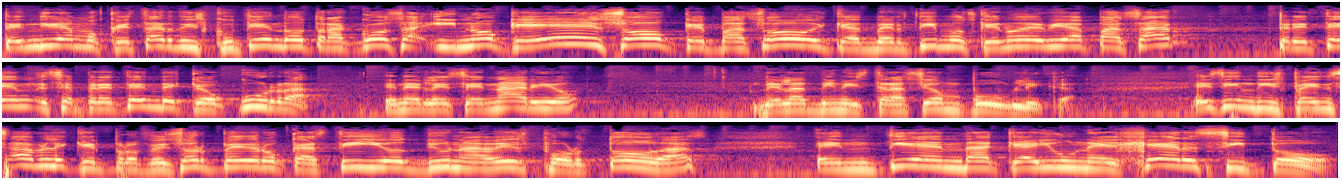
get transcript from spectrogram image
tendríamos que estar discutiendo otra cosa y no que eso que pasó y que advertimos que no debía pasar, se pretende que ocurra en el escenario de la administración pública. Es indispensable que el profesor Pedro Castillo de una vez por todas entienda que hay un ejército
